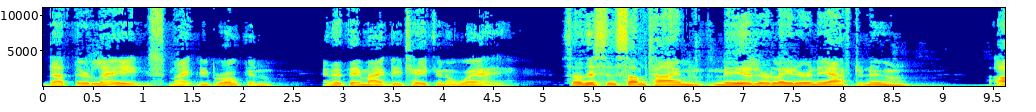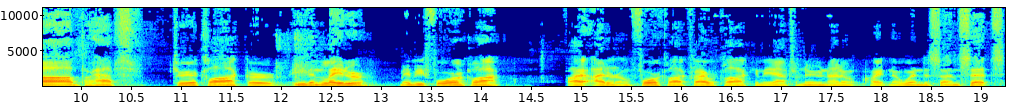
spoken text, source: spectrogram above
that their legs might be broken and that they might be taken away. So this is sometime mid or later in the afternoon, uh, perhaps three o'clock or even later, maybe four o'clock. I, I don't know, four o'clock, five o'clock in the afternoon. I don't quite know when the sun sets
